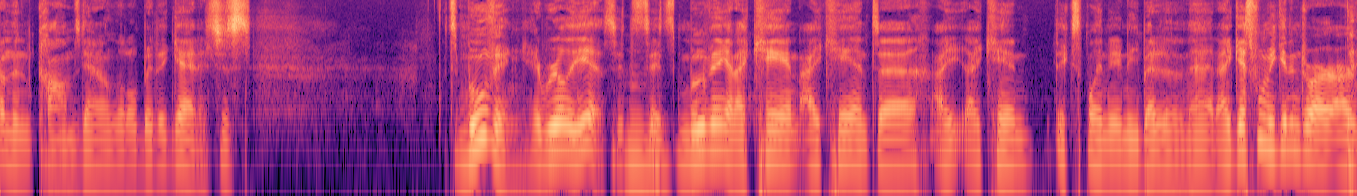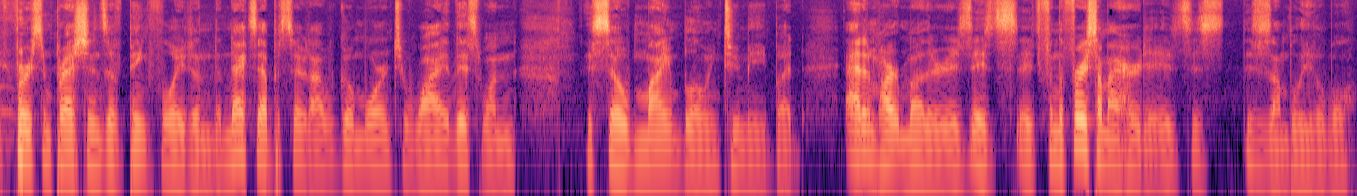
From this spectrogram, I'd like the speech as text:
and then calms down a little bit again. It's just it's moving. It really is. It's Mhm. it's moving and I can't I can't uh I, I can't explain it any better than that. I guess when we get into our, our first impressions of Pink Floyd in the next episode I will go more into why this one is so mind blowing to me. But Atom Heart Mother is it's it's from the first time I heard it, it's just this is unbelievable.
